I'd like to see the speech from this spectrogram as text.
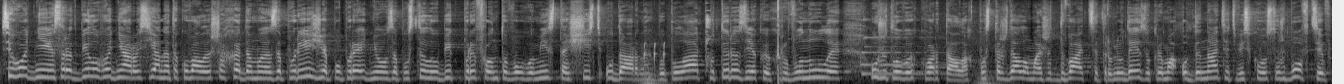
Сьогодні серед білого дня росіяни атакували шахедами Запоріжжя. Попередньо запустили у бік прифронтового міста шість ударних БПЛА, чотири з яких рвонули у житлових кварталах. Постраждало майже 20 людей, зокрема 11 військовослужбовців.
